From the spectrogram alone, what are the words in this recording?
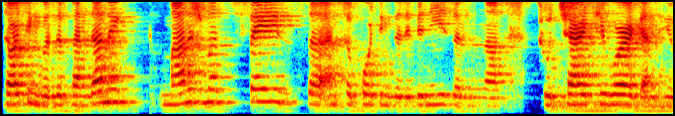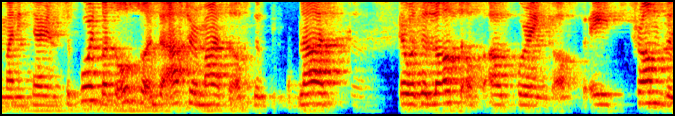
starting with the pandemic management phase uh, and supporting the Lebanese and uh, through charity work and humanitarian support, but also in the aftermath of the blast, uh, there was a lot of outpouring of aid from the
